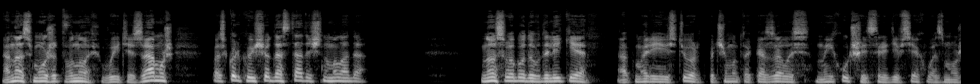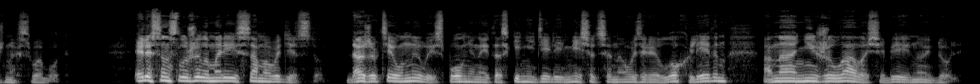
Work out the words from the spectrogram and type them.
Она сможет вновь выйти замуж, поскольку еще достаточно молода. Но свобода вдалеке от Марии Стюарт почему-то казалась наихудшей среди всех возможных свобод. Эллисон служила Марии с самого детства. Даже в те унылые, исполненные тоски недели и месяцы на озере Лох-Левин она не желала себе иной доли.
